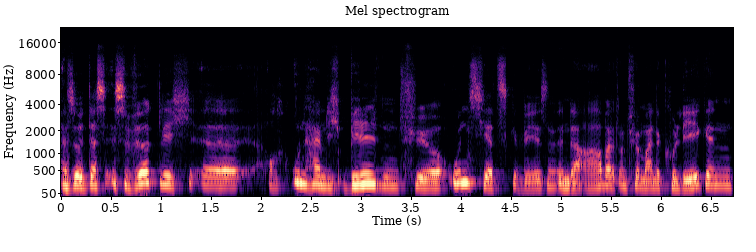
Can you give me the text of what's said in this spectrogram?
Also das ist wirklich äh, auch unheimlich bildend für uns jetzt gewesen in der Arbeit und für meine Kolleginnen.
